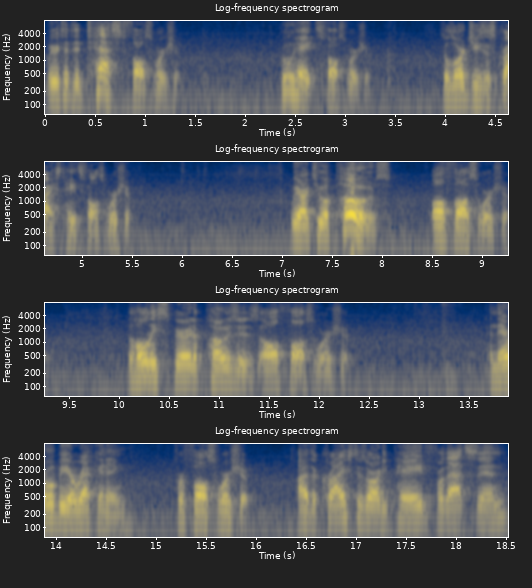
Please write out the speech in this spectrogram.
We are to detest false worship. Who hates false worship? The Lord Jesus Christ hates false worship. We are to oppose all false worship. The Holy Spirit opposes all false worship. And there will be a reckoning for false worship. Either Christ has already paid for that sin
